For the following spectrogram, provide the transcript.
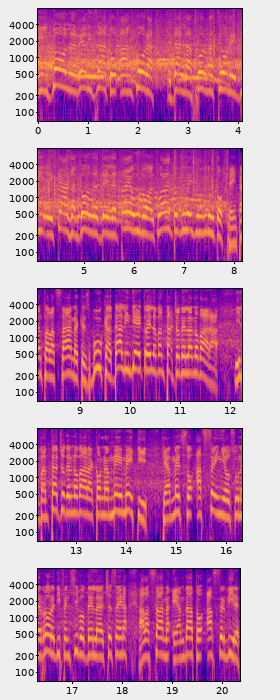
Il gol realizzato ancora dalla formazione di eh, casa il gol del 3-1 al 42 minuto. C'è intanto Alassan che sbuca dall'indietro il vantaggio del Novara. Il vantaggio del Novara con Mehmeti che ha messo a segno su un errore difensivo del Cesena. Alassan è andato a servire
